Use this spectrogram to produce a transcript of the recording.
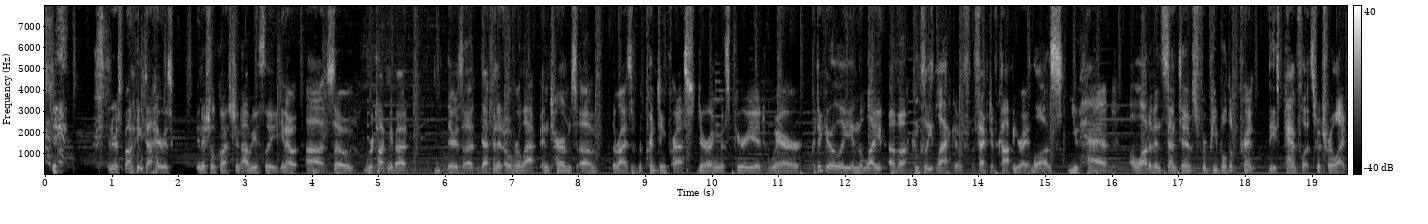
in responding to Ira's initial question, obviously, you know, uh, so we're talking about there's a definite overlap in terms of the rise of the printing press during this period where particularly in the light of a complete lack of effective copyright laws you had a lot of incentives for people to print these pamphlets which were like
